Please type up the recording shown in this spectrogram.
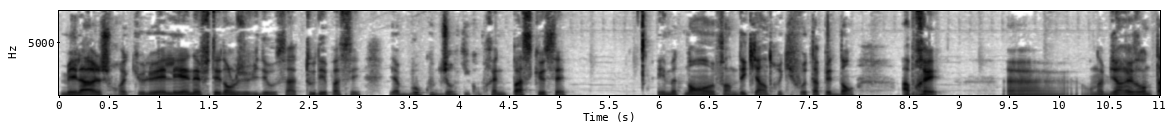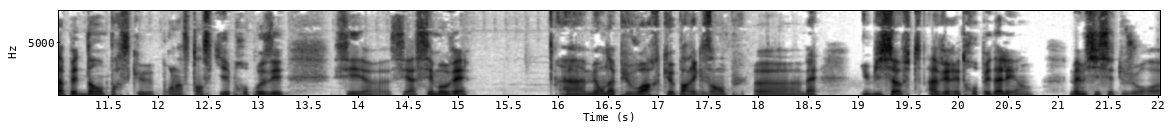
Mais là, je crois que le- les NFT dans le jeu vidéo, ça a tout dépassé. Il y a beaucoup de gens qui comprennent pas ce que c'est. Et maintenant, enfin, dès qu'il y a un truc, il faut taper dedans. Après, euh, on a bien raison de taper dedans parce que pour l'instant, ce qui est proposé, c'est euh, assez mauvais. Euh, mais on a pu voir que par exemple, ben, Ubisoft avait rétro-pédalé, hein, même si c'est toujours.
